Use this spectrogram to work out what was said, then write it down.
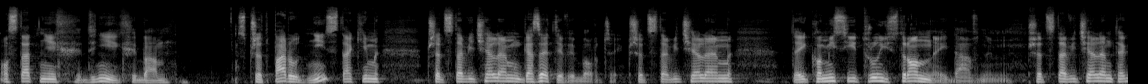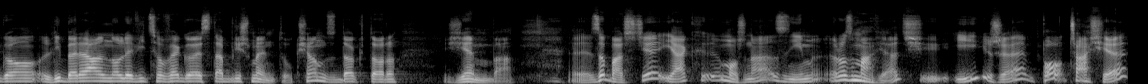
ostatnich dni, chyba sprzed paru dni, z takim przedstawicielem Gazety Wyborczej, przedstawicielem tej komisji trójstronnej dawnym, przedstawicielem tego liberalno-lewicowego establishmentu, ksiądz doktor Zięba. E, Zobaczcie, jak można z nim rozmawiać i że po czasie,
